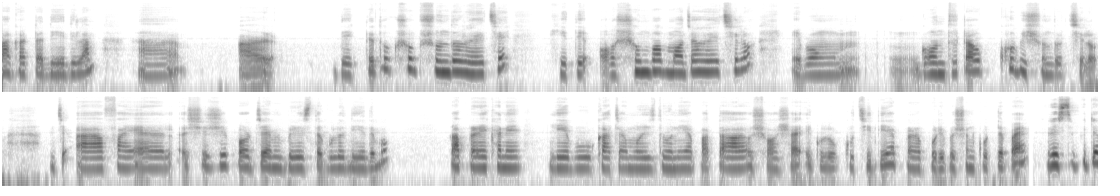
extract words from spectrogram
বাগারটা দিয়ে দিলাম। আর দেখতে তো খুব সুন্দর হয়েছে। খেতে অসম্ভব মজা হয়েছিল এবং গন্ধটাও খুবই সুন্দর ছিল। শেষের পর্যায়ে আমি বেরেস্তাগুলো দিয়ে দেব। তো আপনারা এখানে লেবু, কাঁচামরিচ, ধনিয়া পাতা, শসা এগুলো কুচি দিয়ে আপনারা পরিবেশন করতে পারেন। রেসিপিটা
